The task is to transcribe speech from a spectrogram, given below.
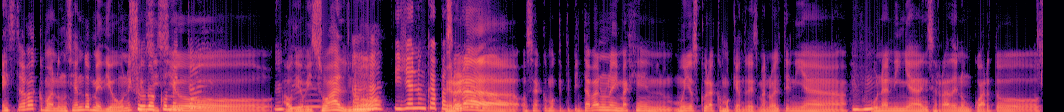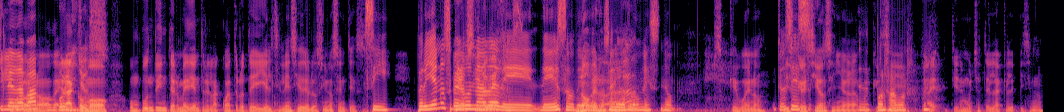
Estaba como anunciando medio un ejercicio documental. audiovisual, ¿no? Ajá. Y ya nunca pasó Pero nada. era, o sea, como que te pintaban una imagen muy oscura, como que Andrés Manuel tenía una niña encerrada en un cuarto oscuro, Y le daba ¿no? Era como un punto intermedio entre la 4T y el silencio de los inocentes. Sí, pero ya no supimos nada de, de eso, de No, ¿verdad? Rosario Robles, no. Pues, qué bueno. Entonces, Discreción, señora. eh, por sí, favor. hay- tiene mucha tela que le pisen, ¿no?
